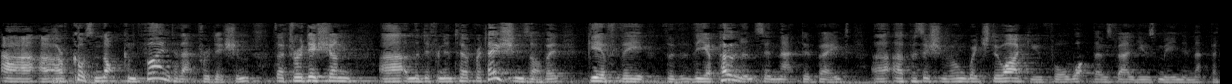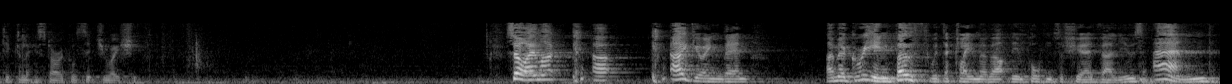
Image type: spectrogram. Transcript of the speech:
are of course not confined to that tradition. The tradition uh, and the different interpretations of it give the, the, the opponents in that debate uh, a position from which to argue for what those values mean in that particular historical situation. So I'm uh, arguing then I'm agreeing both with the claim about the importance of shared values and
